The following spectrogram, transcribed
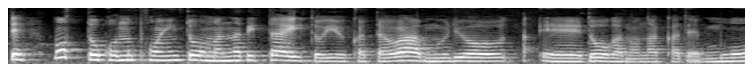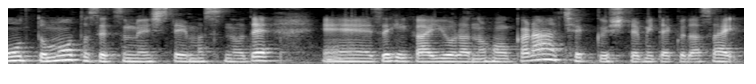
で、もっとこのポイントを学びたいという方は無料、えー、動画の中でもっともっと説明していますので、えー、ぜひ概要欄の方からチェックしてみてください。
